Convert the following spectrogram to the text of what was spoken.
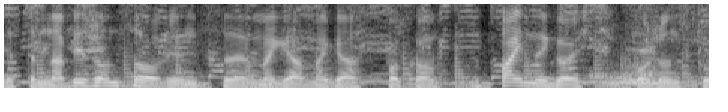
Jestem na bieżąco, więc e, mega, mega spoko. Fajny gość, w porządku.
